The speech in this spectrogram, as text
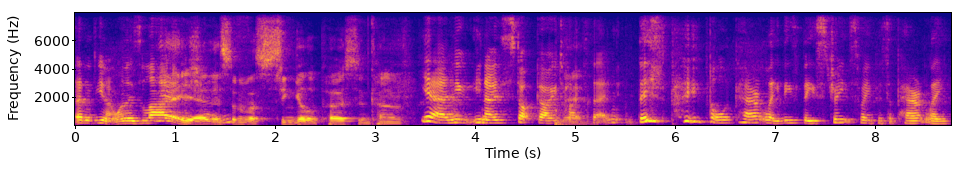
And you know, one of those large yeah, yeah. There's sort of a singular person kind of. Yeah, and you, you know, stop go type Yeah. thing. These people apparently, these these street sweepers apparently,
